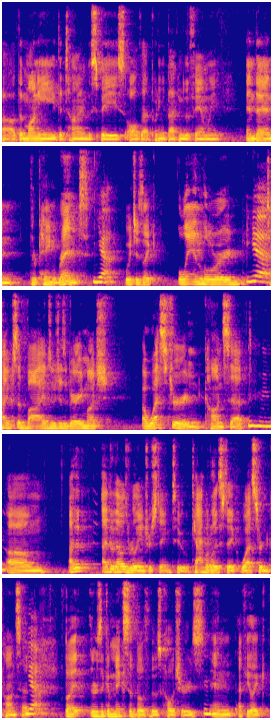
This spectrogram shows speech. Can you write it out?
uh, the money, the time, the space, all that, putting it back into the family, and then they're paying rent, Yeah. which is like landlord Yeah. types of vibes, which is very much a Western concept. Mm-hmm. Um, I thought I thought that was really interesting too, capitalistic Western concept. Yeah. But there's like a mix of both of those cultures, Mm-hmm. and I feel like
